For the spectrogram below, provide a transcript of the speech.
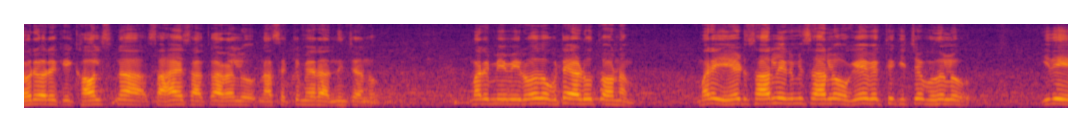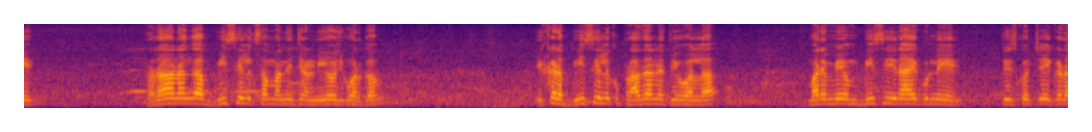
ఎవరెవరికి కావాల్సిన సహాయ సహకారాలు నా శక్తి మేర అందించాను. మరి మేము ఈరోజు ఒకటే అడుగుతా ఉన్నాం. మరి ఏడు సార్లు ఎనిమిది సార్లు ఒకే వ్యక్తికి ఇచ్చే బదులు ఇది ప్రధానంగా బీసీలకు సంబంధించిన నియోజకవర్గం. ఇక్కడ బీసీలకు ప్రాధాన్యత ఇవ్వాల? మరి మేము బీసీ నాయకుడిని తీసుకొచ్చి ఇక్కడ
